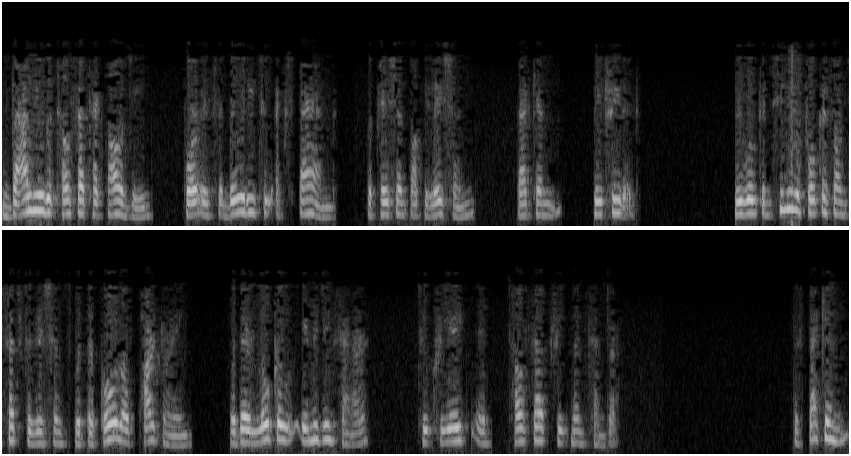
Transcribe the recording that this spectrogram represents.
value the TULSA technology for its ability to expand the patient population that can be treated. we will continue to focus on such physicians with the goal of partnering with their local imaging center to create a TULSA treatment center. The second,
